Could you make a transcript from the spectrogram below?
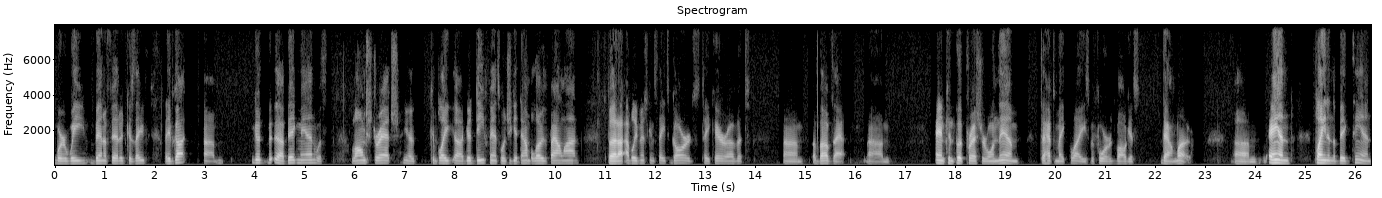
where we benefited because they they've got uh, good uh, big men with long stretch. You know, can play uh, good defense once you get down below the foul line. But I, I believe Michigan State's guards take care of it um, above that, um, and can put pressure on them to have to make plays before the ball gets down low. Um, and playing in the Big Ten,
